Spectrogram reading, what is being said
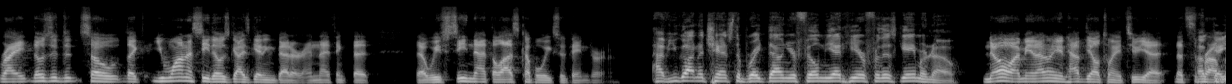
right? Those are the, so like you want to see those guys getting better, and I think that that we've seen that the last couple weeks with Peyton Turner. Have you gotten a chance to break down your film yet here for this game or no? No, I mean I don't even have the All twenty two yet. That's the problem.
